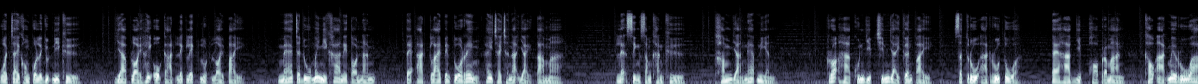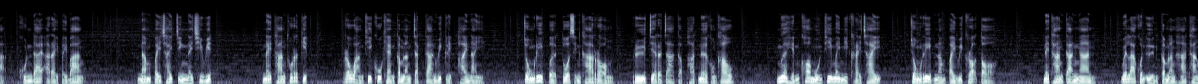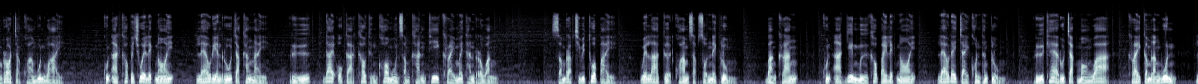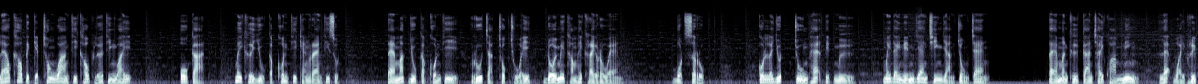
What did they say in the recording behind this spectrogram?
หัวใจของกลยุทธ์นี้คือ อย่าปล่อยให้โอกาสเล็กๆ หลุดลอยไป แม้จะดูไม่มีค่าในตอนนั้น แต่อาจกลายเป็นตัวเร่งให้ชัยชนะใหญ่ตามมา และสิ่งสำคัญคือทำอย่างแนบเนียน เพราะหากคุณหยิบชิ้นใหญ่เกินไปศัตรูอาจรู้ตัว แต่หากหยิบพอประมาณ เขาอาจไม่รู้ว่าคุณได้อะไรไปบ้าง นำไปใช้จริงในชีวิต ในทางธุรกิจ ระหว่างที่คู่แข่งกำลังจัดการวิกฤตภายใน จงรีบเปิดตัวสินค้ารอง หรือเจรจากับพาร์ทเนอร์ของเขา เมื่อเห็นข้อมูลที่ไม่มีใครใช้ จงรีบนำไปวิเคราะห์ต่อ ในทางการงาน เวลาคนอื่นกำลังหาทางรอดจากความวุ่นวาย คุณอาจเข้าไปช่วยเล็กน้อย แล้วเรียนรู้จากข้างใน หรือ ได้โอกาสเข้าถึงข้อมูลสำคัญที่ใครไม่ทันระวังสำหรับชีวิตทั่วไป เวลาเกิดความสับสนในกลุ่ม บางครั้ง คุณอาจยื่นมือเข้าไปเล็กน้อย แล้วได้ใจคนทั้งกลุ่ม หรือแค่รู้จักมองว่า ใครกำลังวุ่น แล้วเข้าไปเก็บช่องว่างที่เขาเผลอทิ้งไว้ โอกาสไม่เคยอยู่กับคนที่แข็งแรงที่สุด แต่มักอยู่กับคนที่รู้จักฉกฉวย โดยไม่ทำให้ใครระแวง บทสรุป กลยุทธ์จูงแพะติดมือ ไม่ได้เน้นแย่งชิงอย่างจงแจ้ง แต่มันคือการใช้ความนิ่งและไหวพริบ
